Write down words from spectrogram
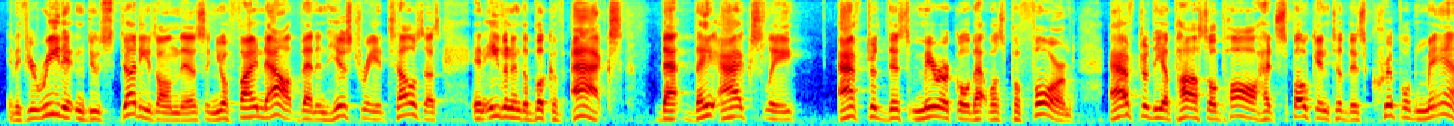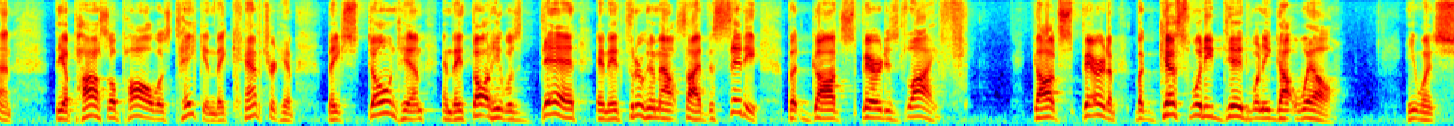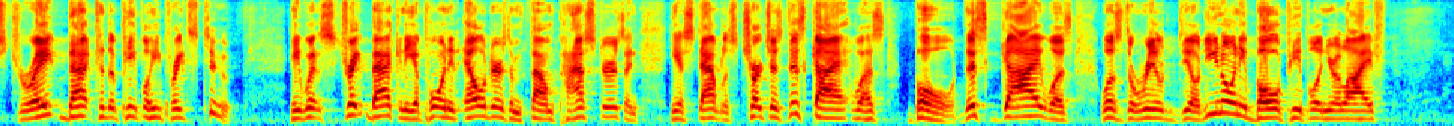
And if you read it and do studies on this, and you'll find out that in history it tells us, and even in the book of Acts, that they actually, after this miracle that was performed, after the apostle Paul had spoken to this crippled man, the apostle Paul was taken. They captured him, they stoned him, and they thought he was dead, and they threw him outside the city. But God spared his life. God spared him. But guess what he did when he got well? He went straight back to the people he preached to. He went straight back and he appointed elders and found pastors and he established churches. This guy was bold. This guy was, was the real deal. Do you know any bold people in your life?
